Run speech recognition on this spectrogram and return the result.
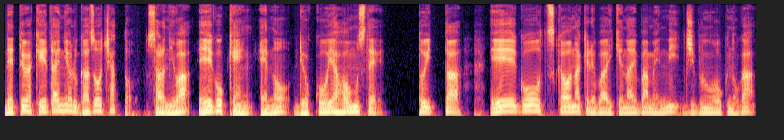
ネットや携帯による画像チャット、さらには英語圏への旅行やホームステイといった英語を使わなければいけない場面に自分を置くのが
